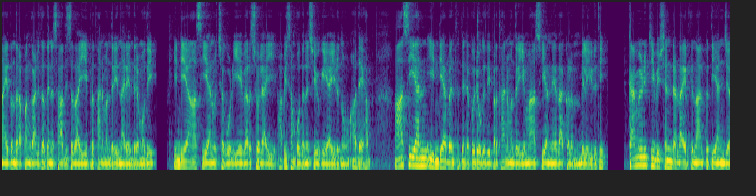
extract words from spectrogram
നയതന്ത്ര പങ്കാളിത്തത്തിന് സാധിച്ചതായി പ്രധാനമന്ത്രി നരേന്ദ്രമോദി. ഇന്ത്യ ആസിയാൻ ഉച്ചകോടിയെ വെർച്വലായി അഭിസംബോധന ചെയ്യുകയായിരുന്നു അദ്ദേഹം. ആസിയാൻ ഇന്ത്യ ബന്ധത്തിന്റെ പുരോഗതി പ്രധാനമന്ത്രിയും ആസിയാൻ നേതാക്കളും വിലയിരുത്തി. കമ്മ്യൂണിറ്റി വിഷൻ രണ്ടായിരത്തി നാൽപ്പത്തി അഞ്ച്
